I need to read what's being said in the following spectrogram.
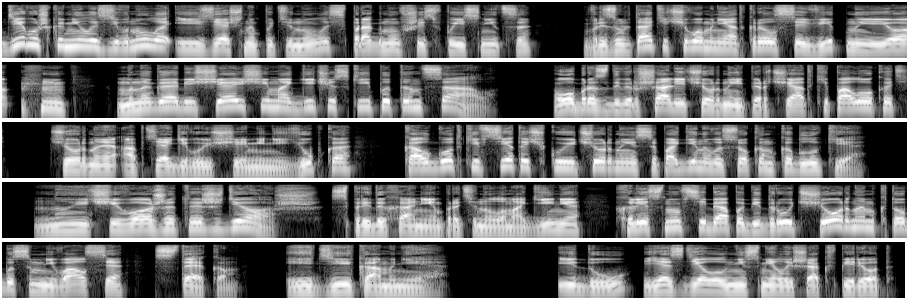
Девушка мило зевнула и изящно потянулась, прогнувшись в пояснице, в результате чего мне открылся вид на ее хм, многообещающий магический потенциал. Образ довершали черные перчатки по локоть, черная обтягивающая мини-юбка, колготки в сеточку и черные сапоги на высоком каблуке. «Ну и чего же ты ждешь?» — с придыханием протянула магиня, хлестнув себя по бедру черным, кто бы сомневался, стеком. «Иди ко мне». «Иду», — я сделал несмелый шаг вперед.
